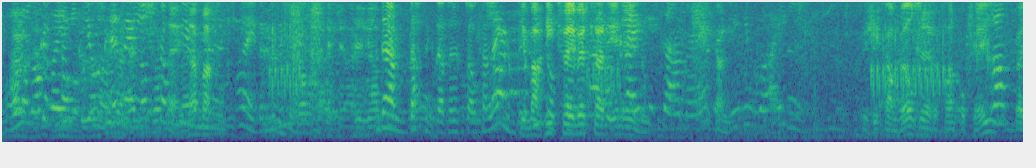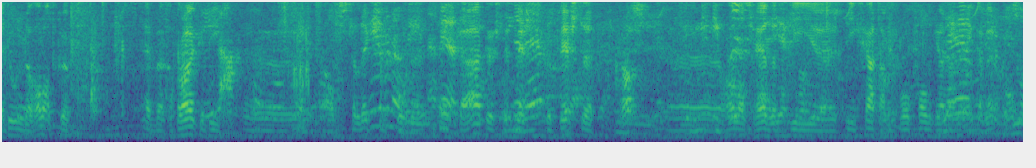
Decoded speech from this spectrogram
Holland Cup kampioen en Nederlands kampioen. Nee, dat mag niet. Nee, dat moet niet. Daarom dacht ik dat het ook alleen op de Je mag niet twee wedstrijden in één doen. dan, hè? Dat kan niet. Dus je kan wel zeggen van oké, wij doen de Holland Cup en we gebruiken die eh, als selectie voor de NK. Dus de beste, de beste eh, Hollands herder die, eh, die gaat dan bijvoorbeeld volgend jaar naar de NK werkronde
